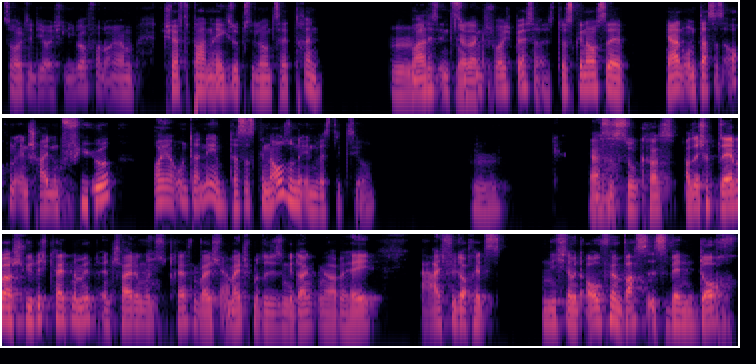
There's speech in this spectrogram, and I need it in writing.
Solltet ihr euch lieber von eurem Geschäftspartner XYZ trennen, mhm. weil es in Zukunft ja, für euch besser ist. Das ist genau dasselbe. Ja, und das ist auch eine Entscheidung für euer Unternehmen. Das ist genauso eine Investition. Mhm. Ja, es ist so krass. Also ich habe selber Schwierigkeiten damit, Entscheidungen zu treffen, weil ich ja. manchmal so diesen Gedanken habe, hey, ja, ich will doch jetzt nicht damit aufhören, was ist, wenn doch,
